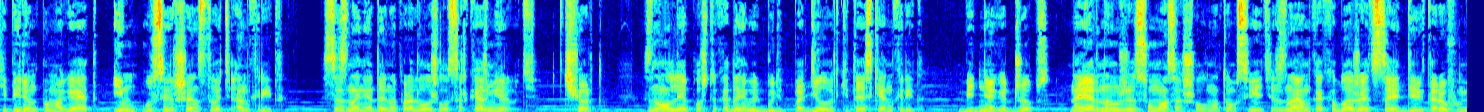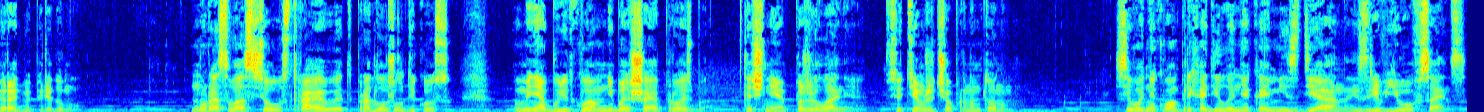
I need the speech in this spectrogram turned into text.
Теперь он помогает им усовершенствовать анкрит. Сознание Дэна продолжило сарказмировать. Черт, знал Лепл, что когда-нибудь будет подделывать китайский анкрит. Бедняга Джобс. Наверное, уже с ума сошел на том свете. Зная он, как облажает совет директоров, умирать бы передумал. «Ну, раз вас все устраивает», — продолжил Дикос, — «у меня будет к вам небольшая просьба, точнее, пожелание, все тем же чопорным тоном. Сегодня к вам приходила некая мисс Диана из Review of Science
